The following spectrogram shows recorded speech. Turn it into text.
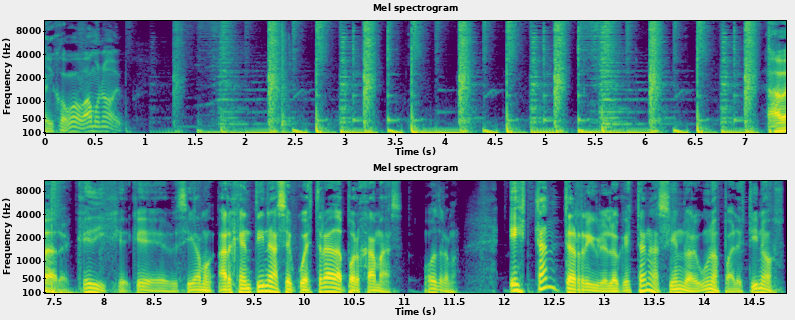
Dijo, "Oh, vámonos. A ver, ¿qué dije? ¿Qué, sigamos. Argentina secuestrada por Hamas. Otra más. Es tan terrible lo que están haciendo algunos palestinos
